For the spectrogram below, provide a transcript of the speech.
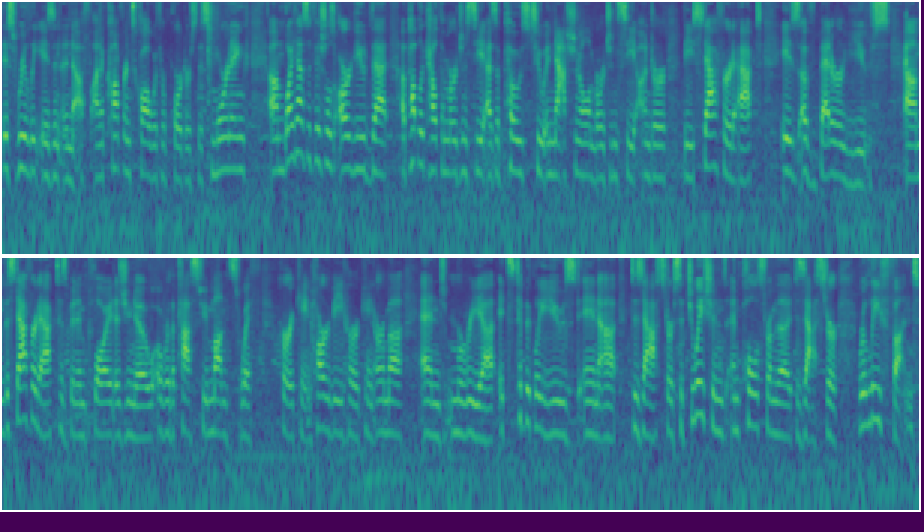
this really isn't enough. On a conference call with reporters this morning, um, White House officials argued that a public health emergency, as opposed to a national emergency under the Stafford Act, is of better use. Um, the Stafford Act has been employed, as you know, over the past few months with Hurricane Harvey, Hurricane Irma, and Maria. It's typically used in uh, disaster situations and pulls from the Disaster Relief Fund.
